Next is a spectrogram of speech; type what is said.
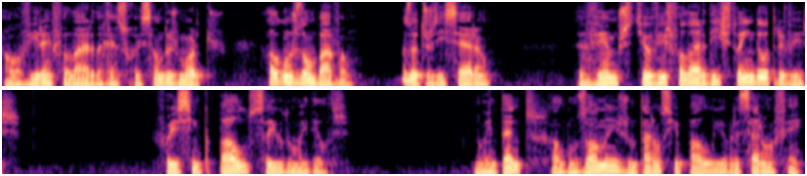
Ao ouvirem falar da ressurreição dos mortos, alguns zombavam, mas outros disseram: havemos de ouvir falar disto ainda outra vez. Foi assim que Paulo saiu do meio deles. No entanto, alguns homens juntaram-se a Paulo e abraçaram a fé.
